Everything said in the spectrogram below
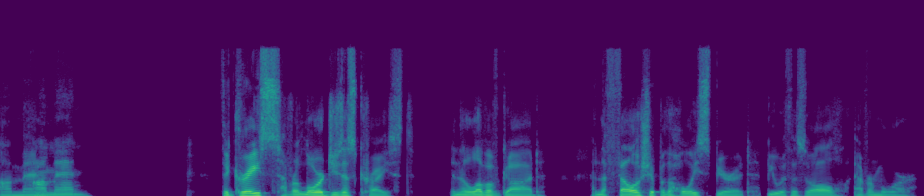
Amen. Amen. The grace of our Lord Jesus Christ, and the love of God, and the fellowship of the Holy Spirit be with us all evermore.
